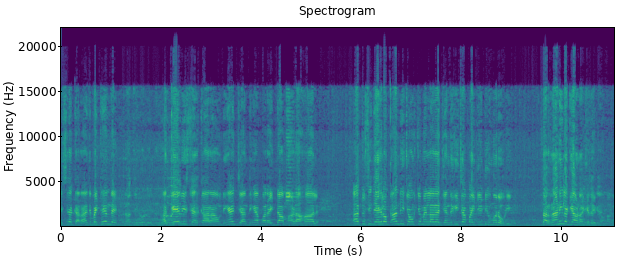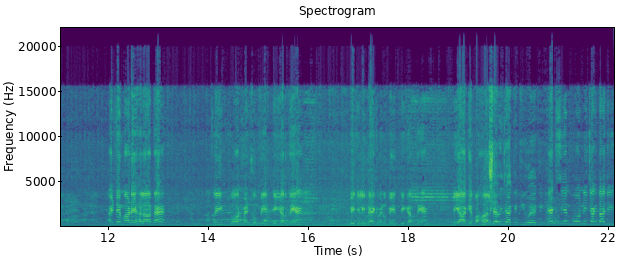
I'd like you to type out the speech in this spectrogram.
ਅਸੀਂ ਤਾਂ ਘਰਾਂ 'ਚ ਬੈਠੇ ਹੁੰਦੇ। ਅੱਗੇ ਵੀ ਸਰਕਾਰਾਂ ਆਉਂਦੀਆਂ, ਜਾਂਦੀਆਂ, ਪਰ ਐਡਾ ਮਾੜਾ ਹਾਲ। ਆ ਤੁਸੀਂ ਦੇਖ ਲਓ, ਗਾਂਧੀ ਚੌਂਕ 'ਚ ਮੈਨੂੰ ਲੱਗਦਾ ਜ਼ਿੰਦਗੀ 'ਚ ਆਪਾਂ ਏਡੀ ਏਡੀ ਉਮਰ ਹੋ ਗਈ। ਧਰਨਾ ਨਹੀਂ ਲੱਗਿਆ ਹੋਣਾ ਕਿਤੇ। ਐਡੇ ਮਾੜੇ ਹਾਲਾਤ ਹੈ। ਕੋਈ ਗਵਰਨਮੈਂਟ ਨੂੰ ਬੇਨਤੀ ਕਰਦੇ ਆ। ਬਿਜਲੀ ਮਹਿਕਮੇ ਨੂੰ ਬੇਨਤੀ ਕਰਦੇ ਆ। ਵੀ ਆ ਕੇ ਬਹਾਲ ਪੁੱਛਿਆ ਵੀ ਜਾ ਕੇ ਕੀ ਹੋਇਆ ਕੀ ਐਕਸੀਅਨ ਫੋਨ ਨਹੀਂ ਚੱਕਦਾ ਜੀ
